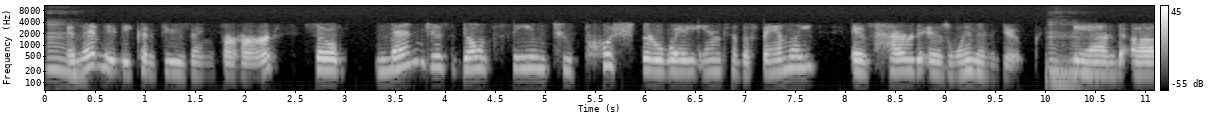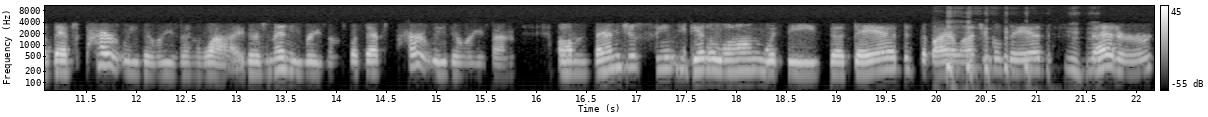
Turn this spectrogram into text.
Mm. and that may be confusing for her. So men just don't seem to push their way into the family as hard as women do. And uh, that's partly the reason why. There's many reasons, but that's partly the reason. Um, men just seem to get along with the, the dad, the biological dad, better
